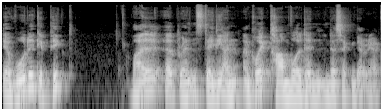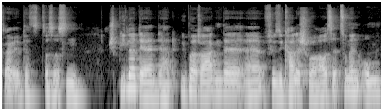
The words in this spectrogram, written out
der wurde gepickt, weil äh, Brandon Staley ein, ein Projekt haben wollte in, in der Secondary. Er hat gesagt, das, das ist ein Spieler, der, der hat überragende äh, physikalische Voraussetzungen, um,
